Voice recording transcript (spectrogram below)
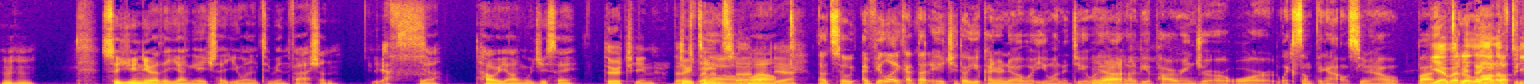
hmm So you knew at a young age that you wanted to be in fashion. Yes. Yeah. How young would you say? 13. That's 13. when it Wow. started. Wow. Yeah. That's so. I feel like at that age, though, you kind of know what you want to do. Whether Yeah. you want to be a Power Ranger or, or like something else, you know. But yeah, but a great that you lot of got to do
